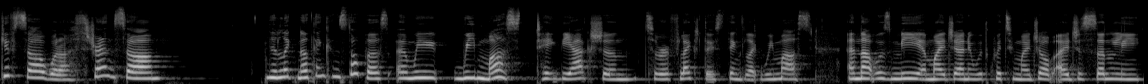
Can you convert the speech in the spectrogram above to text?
gifts are what our strengths are then like nothing can stop us. And we we must take the action to reflect those things like we must. And that was me and my journey with quitting my job. I just suddenly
